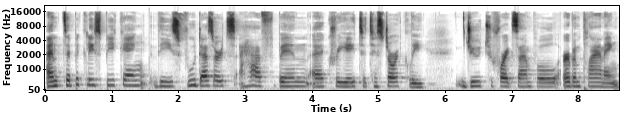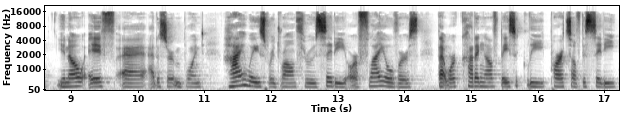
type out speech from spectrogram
And typically speaking, these food deserts have been uh, created historically due to, for example, urban planning. You know, if uh, at a certain point highways were drawn through city or flyovers that were cutting off basically parts of the city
